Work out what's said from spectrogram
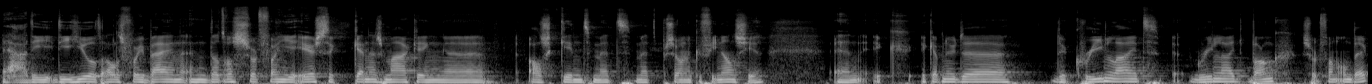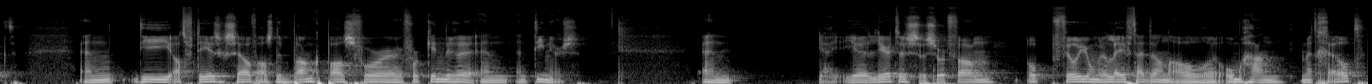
Ja. Die, die hield alles voor je bij. En, en dat was een soort van je eerste kennismaking eh, als kind met, met persoonlijke financiën. En ik, ik heb nu de, de Greenlight, Greenlight Bank soort van ontdekt. En die adverteren zichzelf als de bankpas voor, voor kinderen en, en tieners. En ja, je leert dus een soort van op veel jongere leeftijd dan al eh, omgaan met geld.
